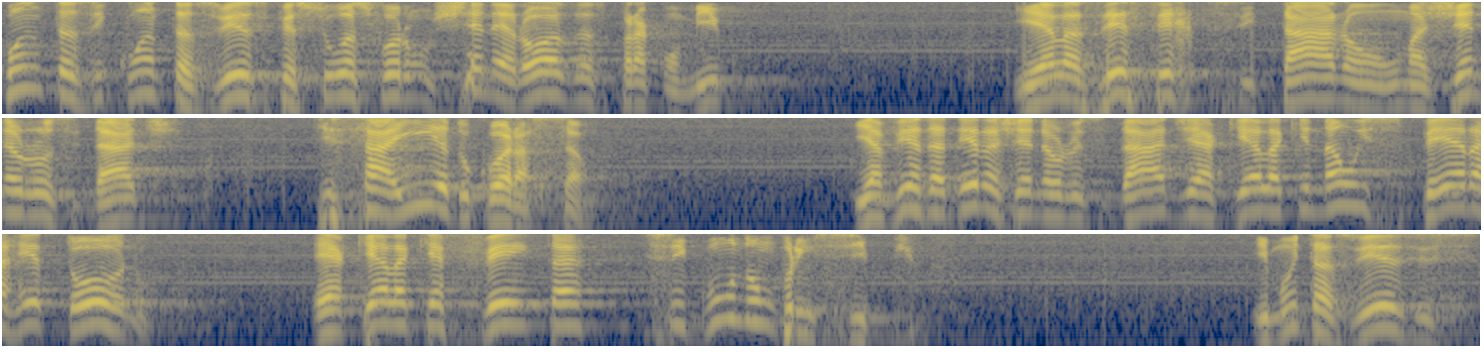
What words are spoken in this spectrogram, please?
quantas e quantas vezes pessoas foram generosas para comigo, e elas exercitaram uma generosidade que saía do coração. E a verdadeira generosidade é aquela que não espera retorno, é aquela que é feita segundo um princípio. E muitas vezes,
